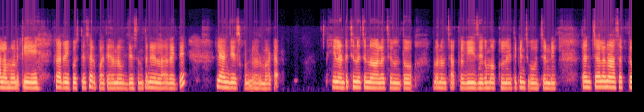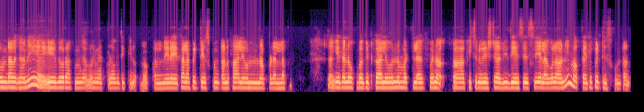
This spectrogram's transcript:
అలా మనకి కర్రీకి వస్తే సరిపోతాయి అన్న ఉద్దేశంతో నేను ఇలాగైతే ప్లాన్ చేసుకున్నాను అనమాట ఇలాంటి చిన్న చిన్న ఆలోచనలతో మనం చక్కగా ఈజీగా మొక్కలను అయితే పెంచుకోవచ్చండి. పెంచాలని ఆసక్తి ఉండాలి కానీ ఏదో రకంగా మనం ఎక్కడో ఒక దిక్కిన మొక్కలు నేనైతే అలా పెట్టేసుకుంటాను. ఖాళీ ఉన్నప్పుడల్లా నాకు ఏదైనా ఒక బకెట్ ఖాళీ ఉన్న మట్టి లేకపోయినా ఆ కిచెన్ వేస్ట్ అది ఇది వేసేసి ఎలాగోలా అని మొక్క అయితే పెట్టేసుకుంటాను.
